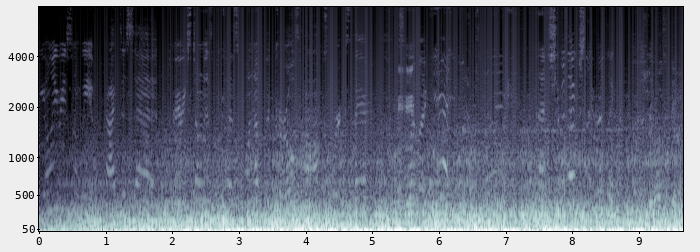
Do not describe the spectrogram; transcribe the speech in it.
The only reason we practice at Prairie Stone is because one of the girls' moms works there. So we're like, yeah, you want to play? And she was actually really She good. was good.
